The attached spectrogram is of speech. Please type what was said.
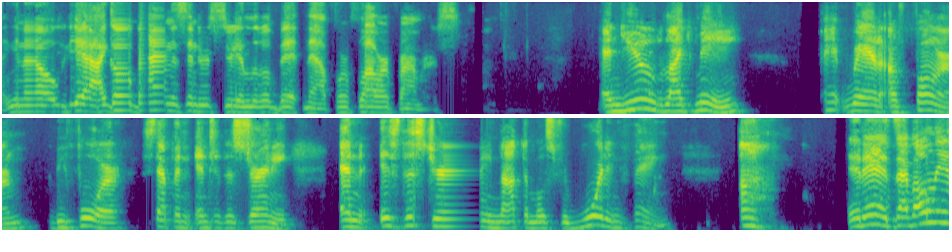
you know, yeah, I go back in this industry a little bit now for flower farmers. And you, like me, ran a farm before stepping into this journey. And is this journey not the most rewarding thing? Oh, it is. I've only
